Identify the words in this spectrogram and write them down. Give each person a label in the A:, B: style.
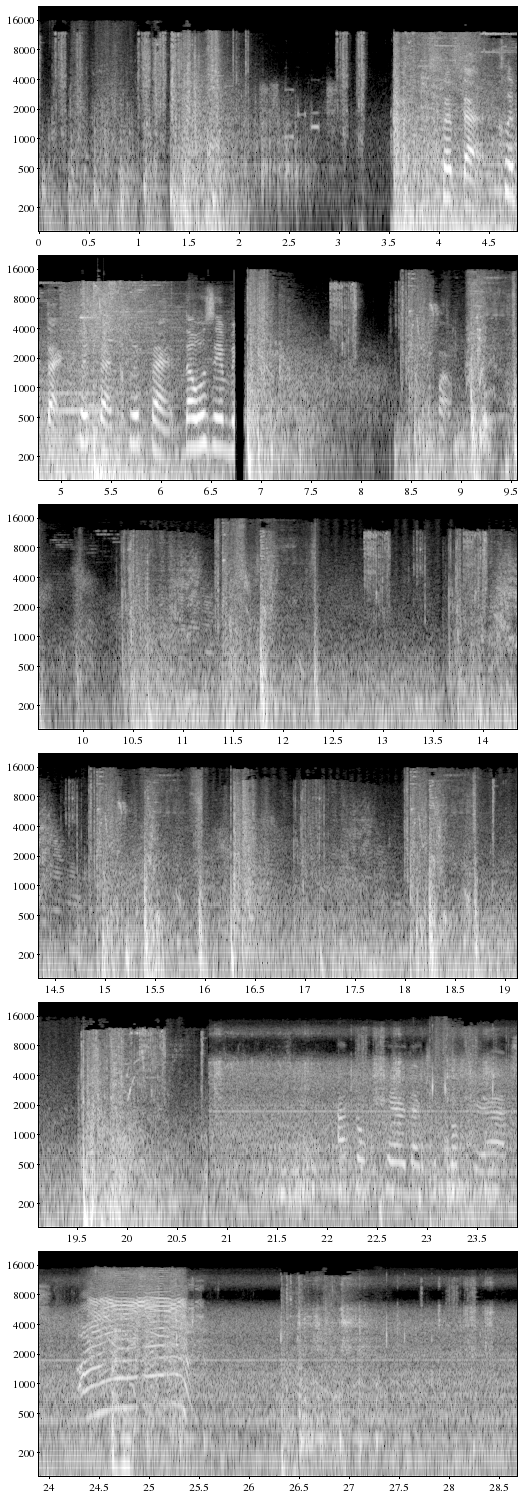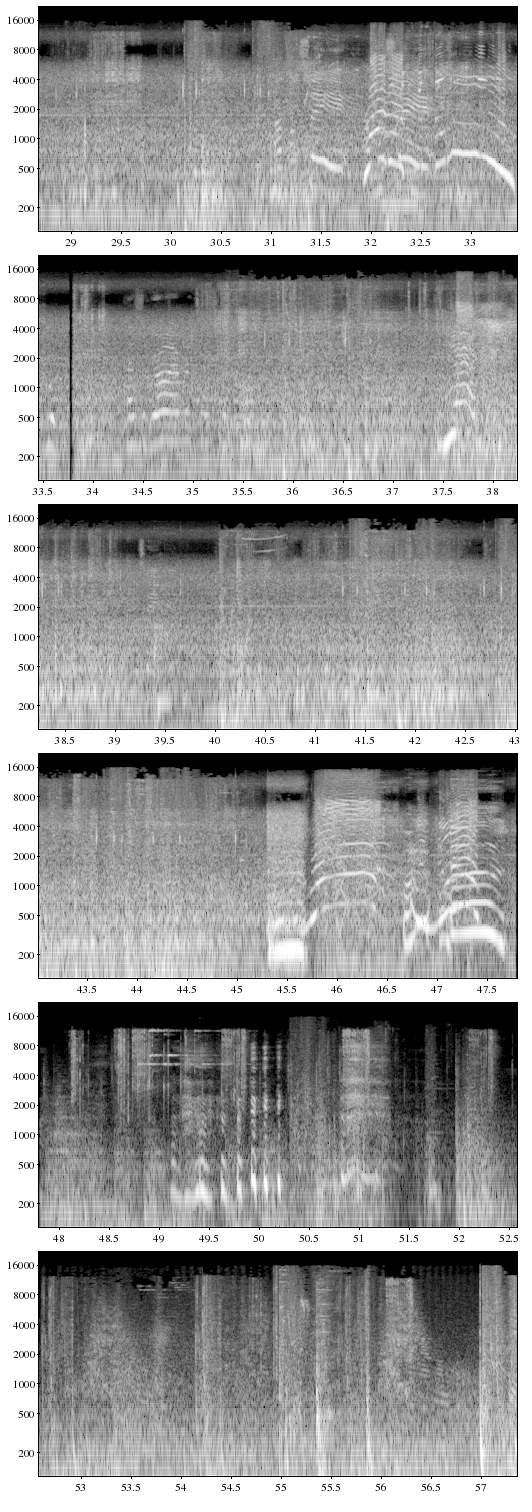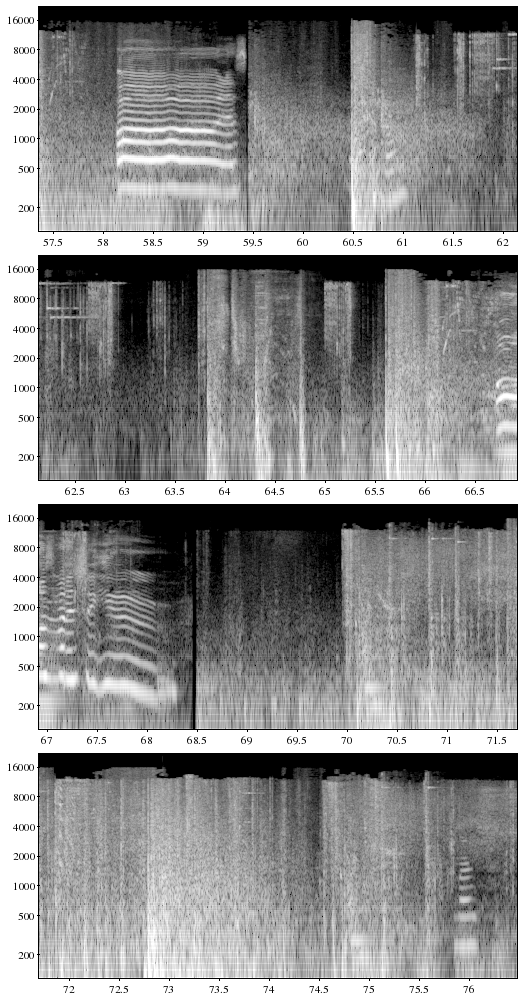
A: Clip that, clip that, clip that, clip that. That was it. Wow. I don't care that you broke your ass. Ah! It. It. Has a girl ever touched your phone?
B: Yes.
C: Dude!
A: Oh, Oh, I was gonna shoot you. Nice.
